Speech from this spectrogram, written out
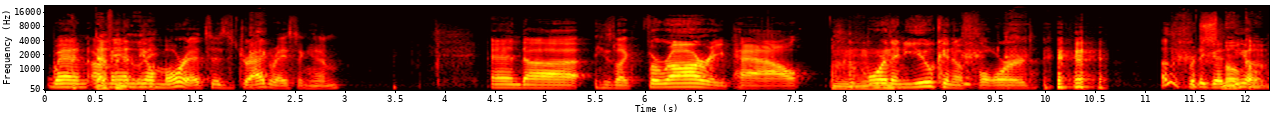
when our man Neil Moritz is drag racing him, and uh, he's like Ferrari, pal, more Mhm. than you can afford. That was a pretty good Smoke meal. 'em.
